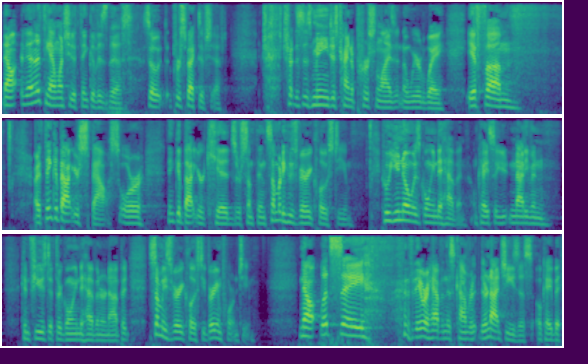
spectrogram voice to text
Now, the other thing I want you to think of is this. So, perspective shift. This is me just trying to personalize it in a weird way. If, um, think about your spouse, or think about your kids, or something, somebody who's very close to you, who you know is going to heaven. Okay, so you're not even confused if they're going to heaven or not, but somebody's very close to you, very important to you. Now, let's say they were having this conversation. They're not Jesus, okay, but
